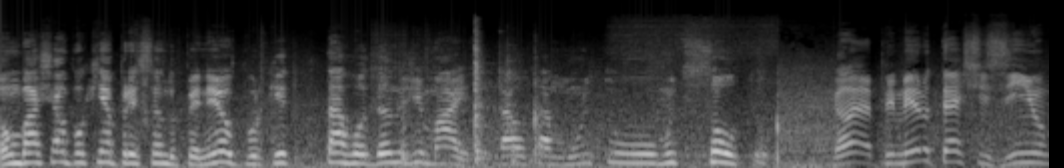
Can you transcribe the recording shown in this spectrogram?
Vamos baixar um pouquinho a pressão do pneu porque tá rodando demais, o carro tá muito, muito solto. Galera, primeiro testezinho,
